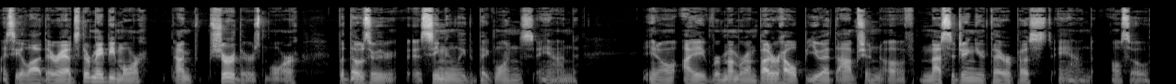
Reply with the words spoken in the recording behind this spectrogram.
I see a lot of their ads. There may be more. I'm sure there's more, but those are seemingly the big ones. And, you know, I remember on BetterHelp, you had the option of messaging your therapist and also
